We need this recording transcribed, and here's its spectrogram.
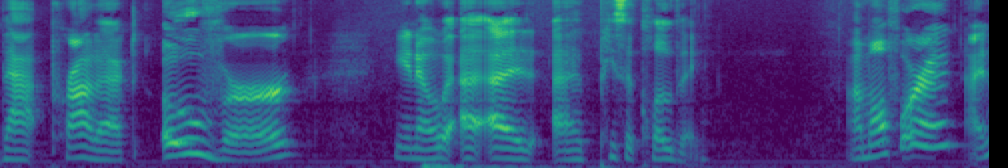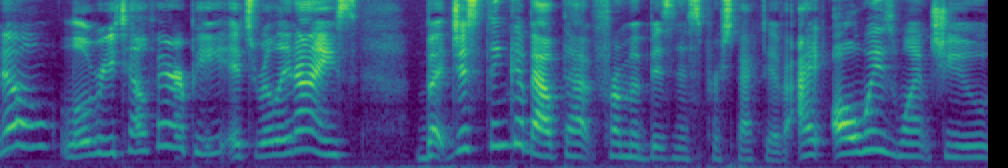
that product over, you know, a, a, a piece of clothing. I'm all for it. I know, a little retail therapy. It's really nice. But just think about that from a business perspective. I always want you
